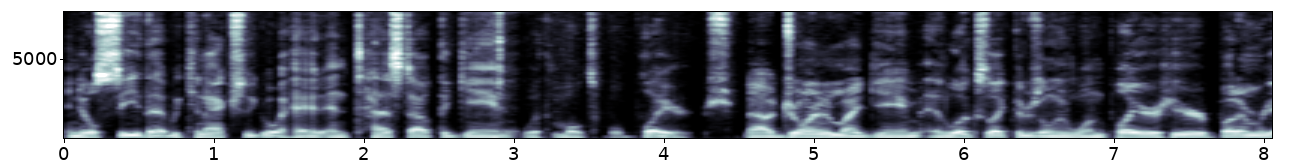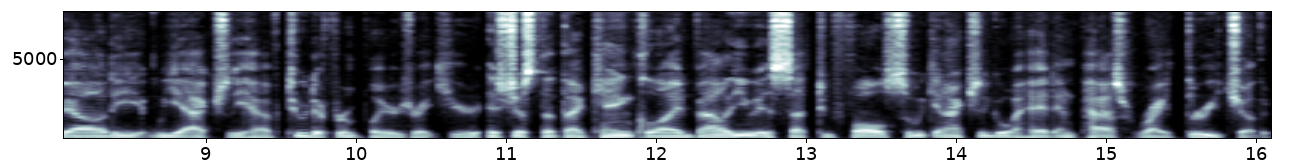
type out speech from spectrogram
and you'll see that we can actually go ahead and test out the game with multiple players. Now joining my game, it looks like there's only one player here, but in reality, we actually have two different players right here. It's just that that can collide value is set to false, so we can actually go ahead and pass right through each other.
